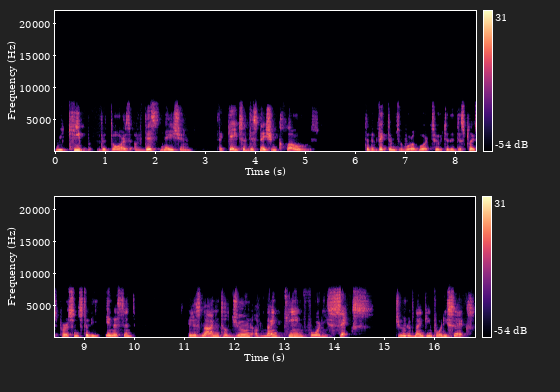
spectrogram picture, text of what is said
we keep the doors of this nation, the gates of this nation closed to the victims of World War II, to the displaced persons, to the innocent. It is not until June of 1946, June of 1946,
